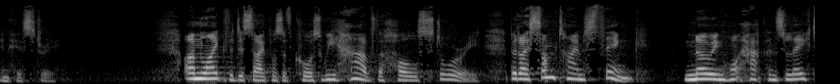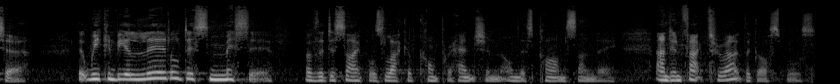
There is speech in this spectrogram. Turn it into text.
in history. Unlike the disciples, of course, we have the whole story. But I sometimes think, knowing what happens later, that we can be a little dismissive of the disciples' lack of comprehension on this Palm Sunday, and in fact throughout the Gospels.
